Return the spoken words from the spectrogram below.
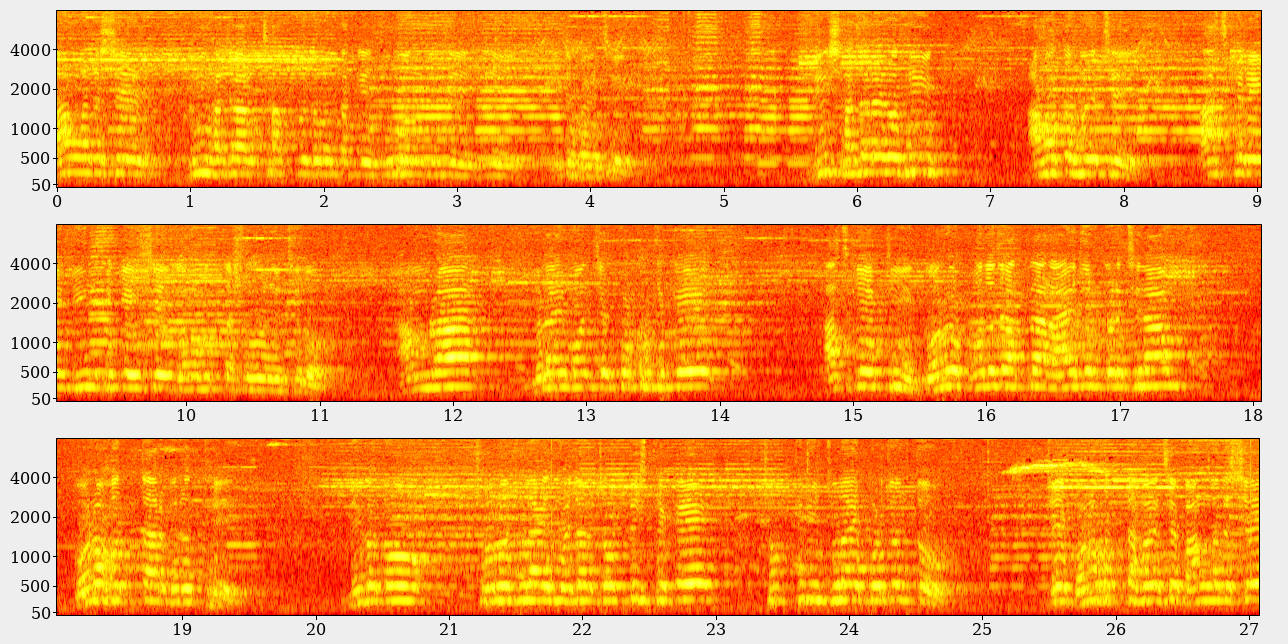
বাংলাদেশের দুই হাজার ছাত্র জনতাকে জীবন দিতে দিতে হয়েছে। বিশ হাজারের অধিক আহত হয়েছে। আজকের এই দিন থেকেই সেই গণহত্যা শুরু হয়েছিল। আমরা জুলাই মঞ্চের পক্ষ থেকে আজকে একটি গণ পদযাত্রার আয়োজন করেছিলাম গণহত্যার বিরুদ্ধে। বিগত ষোলো জুলাই দু হাজার চব্বিশ থেকে ছত্রিশ জুলাই পর্যন্ত যে গণহত্যা হয়েছে বাংলাদেশে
